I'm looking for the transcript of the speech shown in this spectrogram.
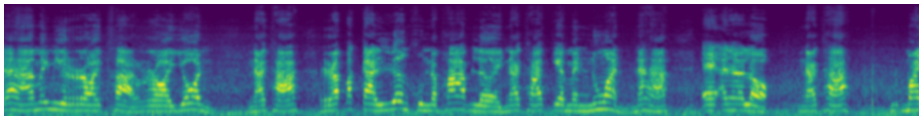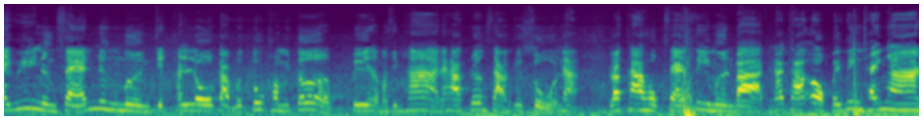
นะคะไม่มีรอยขาดรอยย่นนะคะ รับประกันเรื่องคุณภาพเลยนะคะ เกียร์แมนนวลนะคะแอร์อนาล็อกนะคะไมวี่หนึ่งแสนหนึ่งหมื่นเจ็ดพันโลกับรถตู้คอมพิวเตอร์ปี2015นะคะ เครื่อง3.0น่ะ ราคา6 4 0 0 0 0บาทนะคะ ออกไปวิ่งใช้งาน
